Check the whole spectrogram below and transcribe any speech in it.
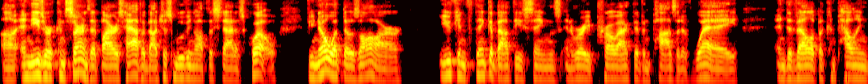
Uh, and these are concerns that buyers have about just moving off the status quo. If you know what those are, you can think about these things in a very proactive and positive way and develop a compelling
